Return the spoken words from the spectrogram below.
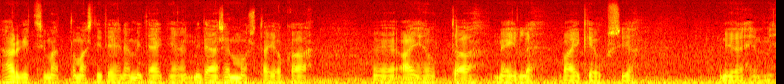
harkitsemattomasti tehdä mitään, mitään semmoista, joka aiheuttaa meille vaikeuksia myöhemmin.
